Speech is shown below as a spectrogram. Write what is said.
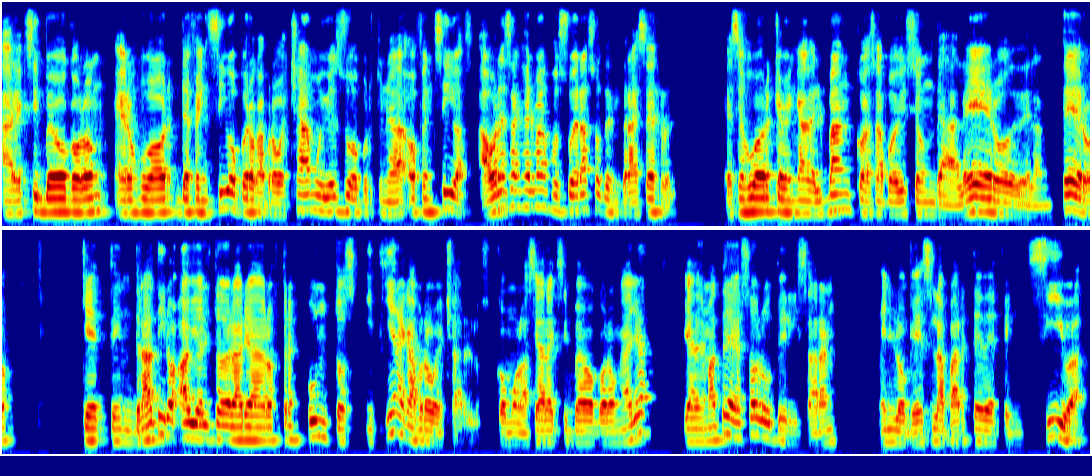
Alexis Bebo Colón era un jugador defensivo, pero que aprovechaba muy bien sus oportunidades ofensivas. Ahora en San Germán, Josué Erazo tendrá ese rol. Ese jugador que venga del banco, a esa posición de alero, de delantero, que tendrá tiro abierto del área de los tres puntos y tiene que aprovecharlos, como lo hacía Alexis Bebo Colón allá. Y además de eso, lo utilizarán en lo que es la parte defensiva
